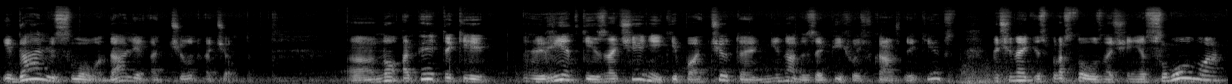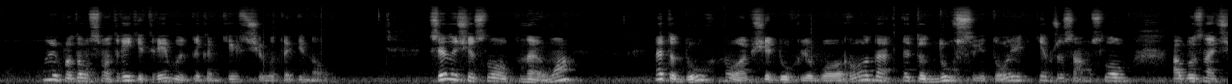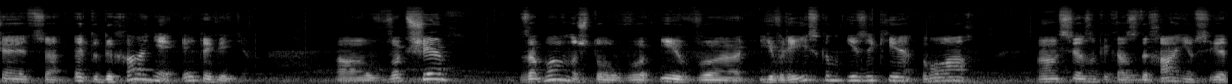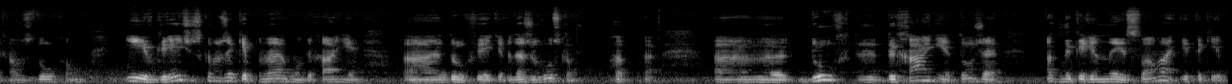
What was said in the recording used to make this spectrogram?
И далее слово, далее отчет о чем-то. А, но опять-таки редкие значения типа отчета не надо запихивать в каждый текст. Начинайте с простого значения слова, ну и потом смотрите, требует ли контекст чего-то иного. Следующее слово пневма. Это дух, ну вообще дух любого рода. Это дух святой, тем же самым словом обозначается. Это дыхание, это ветер. А, вообще, Забавно, что в, и в еврейском языке руах а, связан как раз с дыханием, с ветром, с духом, и в греческом языке пневму, дыхание, а, дух, ветер, даже в русском а, дух, дыхание тоже однокоренные слова и такие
